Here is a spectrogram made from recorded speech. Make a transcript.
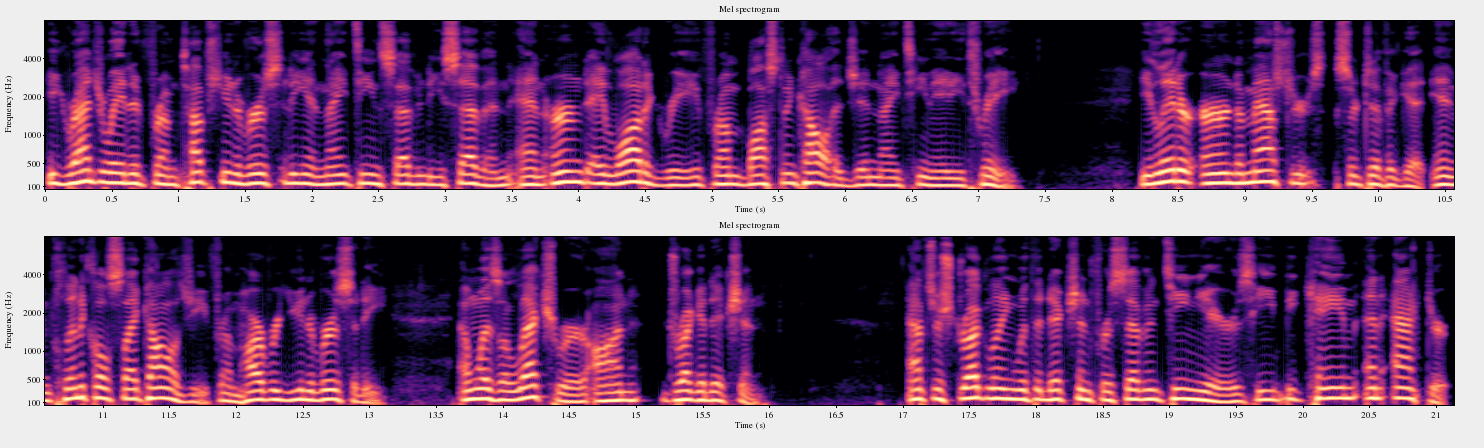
He graduated from Tufts University in 1977 and earned a law degree from Boston College in 1983. He later earned a master's certificate in clinical psychology from Harvard University and was a lecturer on drug addiction. After struggling with addiction for 17 years, he became an actor,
